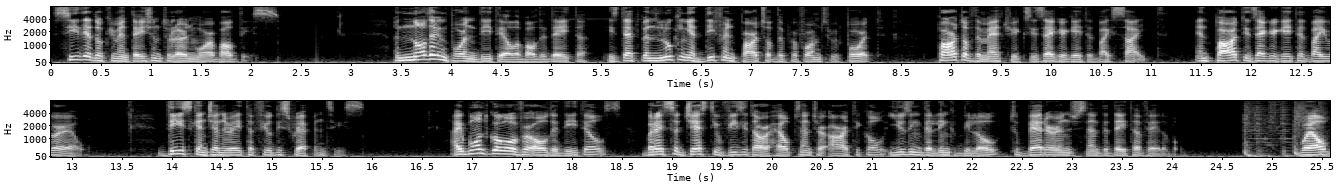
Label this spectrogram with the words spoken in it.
See the documentation to learn more about this. Another important detail about the data is that when looking at different parts of the performance report, part of the metrics is aggregated by site and part is aggregated by URL. These can generate a few discrepancies. I won't go over all the details, but I suggest you visit our Help Center article using the link below to better understand the data available. Well,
